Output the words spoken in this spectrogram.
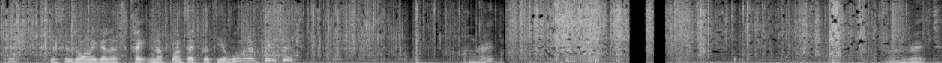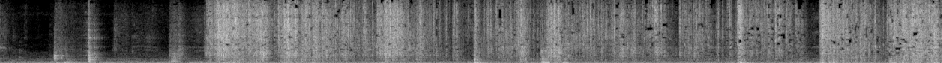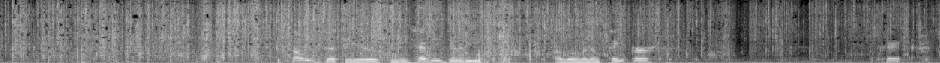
Okay this is only gonna tighten up once I put the aluminum paper all right all right it's always good to use the heavy duty aluminum paper. Okay,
